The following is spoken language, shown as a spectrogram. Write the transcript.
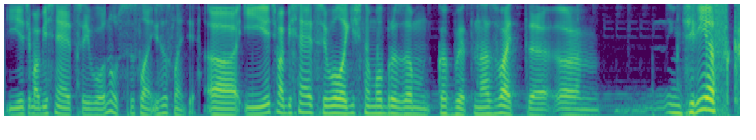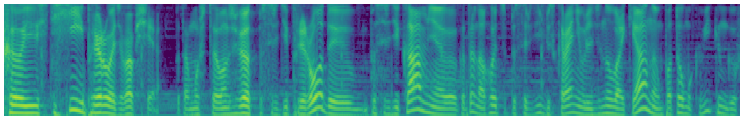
и этим объясняется его, ну, с Исландии, из Исландии. А, и этим объясняется его логичным образом, как бы это назвать-то, интерес к стихии и природе вообще. Потому что он живет посреди природы, посреди камня, который находится посреди бескрайнего ледяного океана, он потомок викингов,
